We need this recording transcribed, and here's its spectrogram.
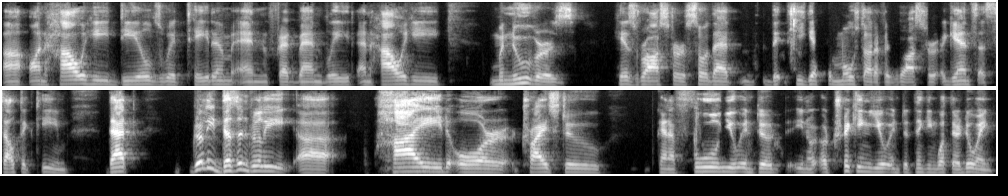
uh, on how he deals with Tatum and Fred VanVleet and how he maneuvers his roster so that, that he gets the most out of his roster against a Celtic team that really doesn't really uh, hide or tries to kind of fool you into you know or tricking you into thinking what they're doing.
